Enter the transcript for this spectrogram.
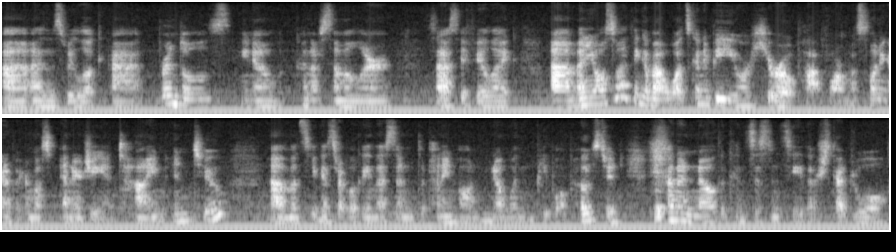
Uh, as we look at Brindles, you know, kind of similar as they feel like. Um, and you also want to think about what's going to be your hero platform. What's the one you're going to put your most energy and time into? Um, and so you can start looking at this, and depending on you know when people are posted, you kind of know the consistency, their schedule,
